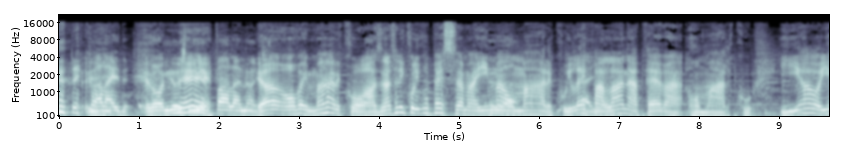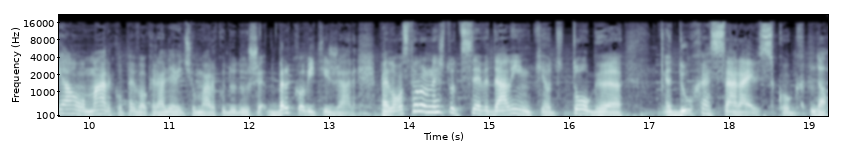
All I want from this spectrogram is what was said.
Rekao, ajde. O, Još ne. nije pala noć. Ja, ovaj Marko, a znate li koliko pesama ima da. o Marku? I Lepa Ajde. Lana peva o Marku. I jao, jao, Marko peva o Kraljeviću Marku do duše. Brkovi ti žare. Pa je ostalo nešto od sevdalinke, od tog eh, duha sarajevskog? Da.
